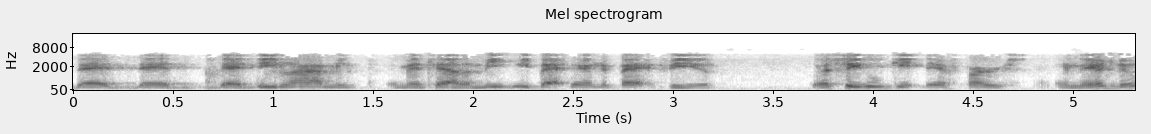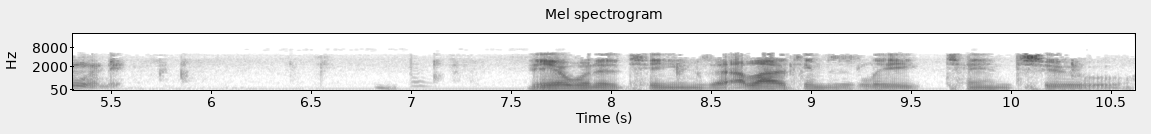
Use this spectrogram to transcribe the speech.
that that that D line mentality. Meet me back there in the backfield. Let's see who get there first, and they're doing it. They're one of the teams. A lot of teams in this league tend to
